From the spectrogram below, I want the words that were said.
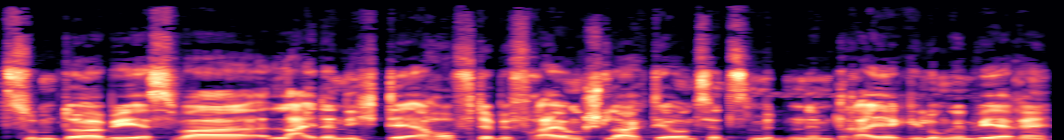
zum Derby. Es war leider nicht der erhoffte Befreiungsschlag, der uns jetzt mit einem Dreier gelungen wäre.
